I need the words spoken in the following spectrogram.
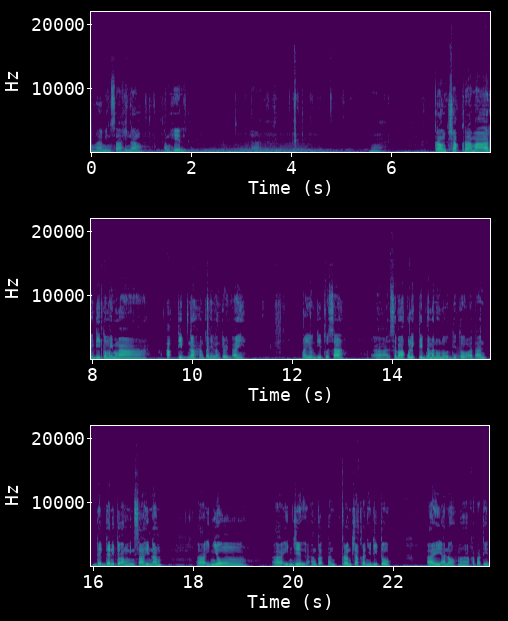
mga mensahe ng anghel Yan. Hmm. crown chakra maaari dito may mga active na ang kanilang third eye ngayon dito sa ah, sa mga collective na manunood nito. At de- ganito ang mensahe ng ah, inyong ah, angel. Ang, ang crown chakra nyo dito ay ano mga kapatid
